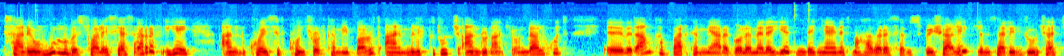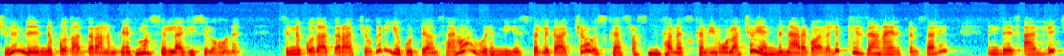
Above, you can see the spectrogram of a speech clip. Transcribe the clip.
ውሳኔውን ሁሉ በእሷ ላይ ሲያሳርፍ ይሄ coercive control ከሚባሉት ምልክቶች አንዱ ናቸው። እንዳልኩት በጣም ከባድ ከሚያደርገው ለመለየት እንደኛ አይነት ማህበረሰብ specially ለምሳሌ ልጆቻችንን እንቆጣጠራለን፣ ምክንያቱም አስፈላጊ ስለሆነ ስንቆጣጠራቸው ግን እየጎዳን ሳይሆን ወደሚያስፈልጋቸው እስከ አስራ ስምንት ዓመት እስከሚሞላቸው ያን የምናደርገው አለ። ልክ የዛን አይነት ለምሳሌ እንደ ህፃን ልጅ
